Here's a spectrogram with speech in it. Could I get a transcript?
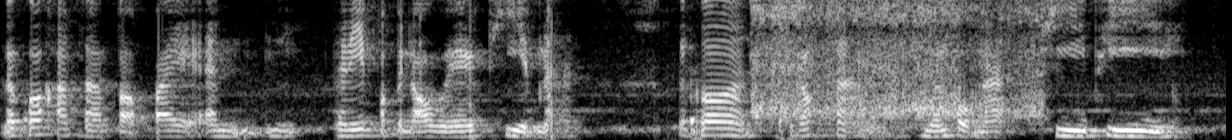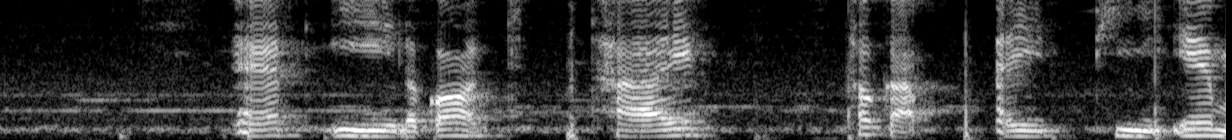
แล้วก็คำสั่งต่อไปอันอันนี้ปรับเป็น always active นะ แล้วก็ต้องสั่งเหมือนผมนะ tp add e แล้วก็ type เท่ากับ itm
